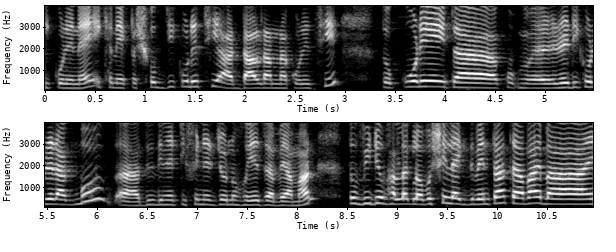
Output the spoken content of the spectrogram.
ই করে নেয়। এখানে একটা সবজি করেছি আর ডাল রান্না করেছি। তো করে এটা রেডি করে রাখব। দুই দিনের টিফিনের জন্য হয়ে যাবে আমার। তো ভিডিও ভালো লাগলে অবশ্যই লাইক দেবেন। টাটা বাই বাই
